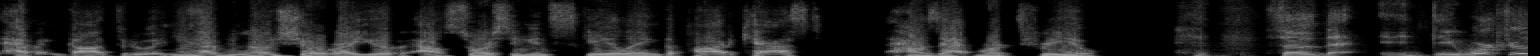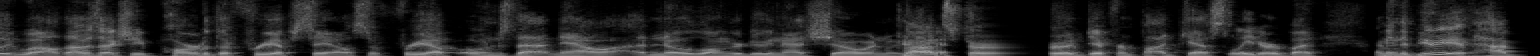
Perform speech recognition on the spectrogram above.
haven't gone through it. You have your own show, right? You have outsourcing and scaling the podcast. How's that worked for you? so that it, it, worked really well. That was actually part of the FreeUp sale. So FreeUp owns that now. I'm no longer doing that show, and we Got might it. start a different podcast later. But I mean, the beauty of having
